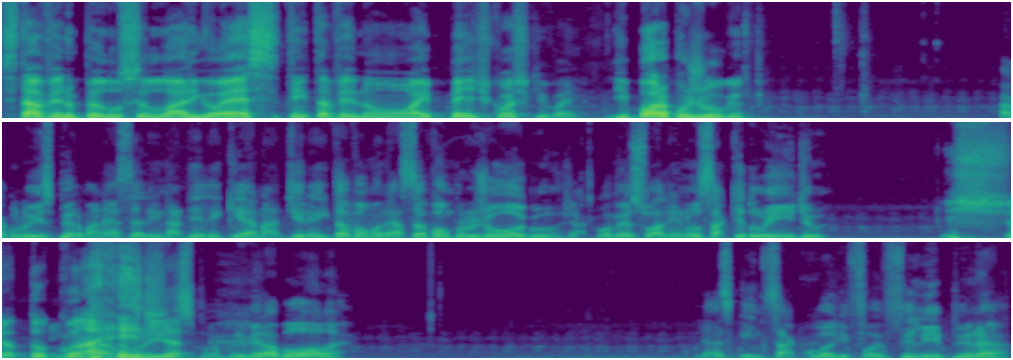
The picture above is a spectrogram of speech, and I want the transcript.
Se tá vendo pelo celular iOS, tenta ver no iPad que eu acho que vai. E bora pro jogo, hein? Thiago Luiz permanece ali na dele, que é na direita. Vamos nessa, vamos pro jogo. Já começou ali no saque do Índio. Ixi, já tocou na rede. Luiz, já. primeira bola. Aliás, quem sacou ali foi o Felipe, né?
